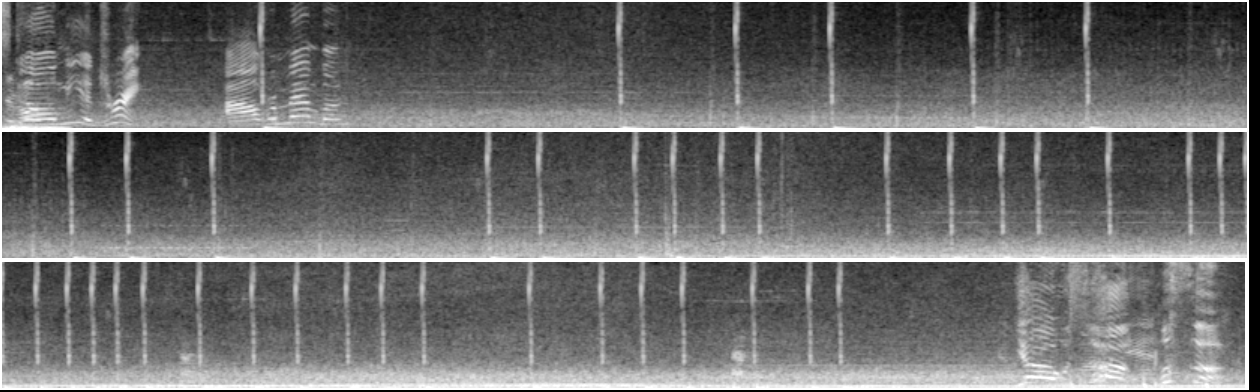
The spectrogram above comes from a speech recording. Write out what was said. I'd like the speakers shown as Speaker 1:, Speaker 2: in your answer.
Speaker 1: sister owe me a drink. I'll remember.
Speaker 2: Yo, what's up? What's up?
